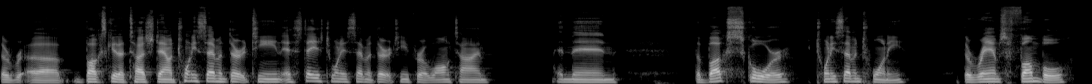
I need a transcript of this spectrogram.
The uh, Bucs get a touchdown, 27-13. It stays 27-13 for a long time. And then the Bucs score 27-20. The Rams fumble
